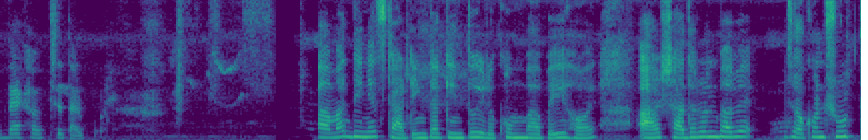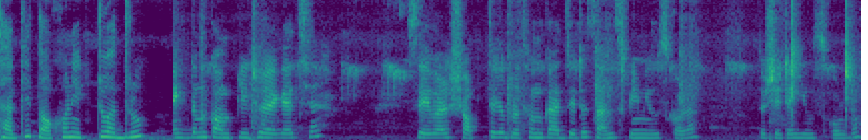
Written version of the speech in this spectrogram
দেখা হচ্ছে তারপর। আমার দিনের স্টার্টিংটা কিন্তু এরকমভাবেই হয়। আর সাধারণভাবে যখন শ্যুট থাকে তখন একটু আদ্রু। একদম কমপ্লিট হয়ে গেছে। সো এবার সব থেকে প্রথম কাজ যেটা, সানস্ক্রিন ইউজ করা। তো সেটা ইউজ করব।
